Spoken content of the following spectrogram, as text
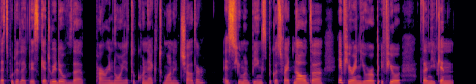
let's put it like this get rid of the paranoia to connect one each other as human beings because right now the if you're in Europe if you're then you can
